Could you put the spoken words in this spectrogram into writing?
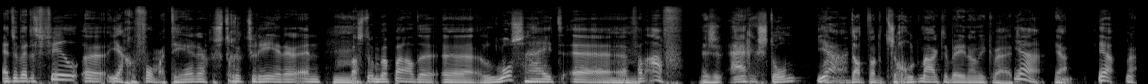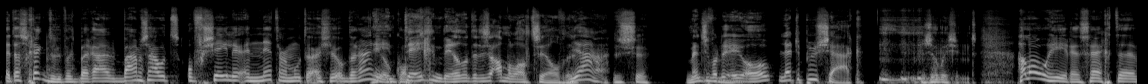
En toen werd het veel eh, ja, geformateerder, gestructureerder. En Hmm. was er een bepaalde eh, losheid eh Hmm. van af. Dat is eigenlijk stom. Ja. Dat wat het zo goed maakte, ben je dan weer kwijt. Ja. Ja. Ja, dat is gek natuurlijk. Want bij radio, waarom zou het officiëler en netter moeten als je op de radio Nee, komt? integendeel, want het is allemaal al hetzelfde. Ja, Dus mensen van de EO, let op uw zaak. zo is het. Hallo heren, zegt eh,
